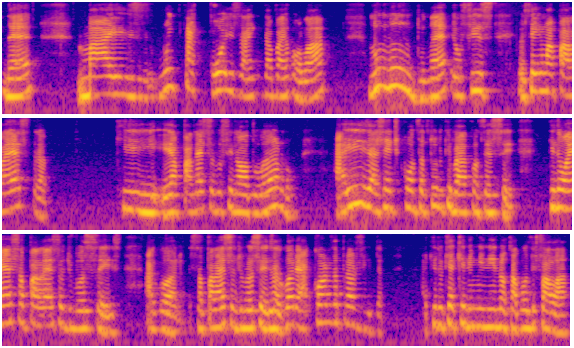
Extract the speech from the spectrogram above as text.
né? Mas muita coisa ainda vai rolar no mundo, né? Eu fiz, eu tenho uma palestra que é a palestra do final do ano, Aí a gente conta tudo que vai acontecer. Que não é essa palestra de vocês agora. Essa palestra de vocês agora é acorda para a vida. Aquilo que aquele menino acabou de falar.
